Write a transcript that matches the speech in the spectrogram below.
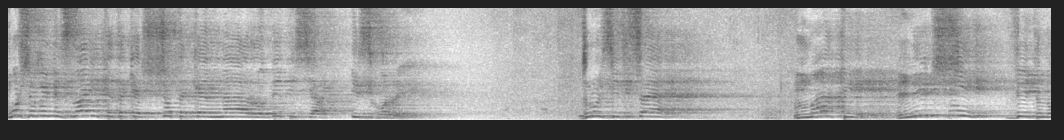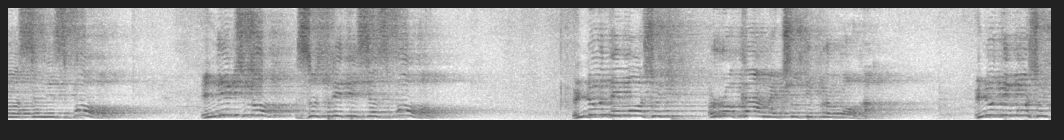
Може, ви не знаєте таке, що таке народитися із гори? Друзі, це мати лічні відносини з Богом. Лічно зустрітися з Богом. Люди можуть роками чути про Бога. Люди можуть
